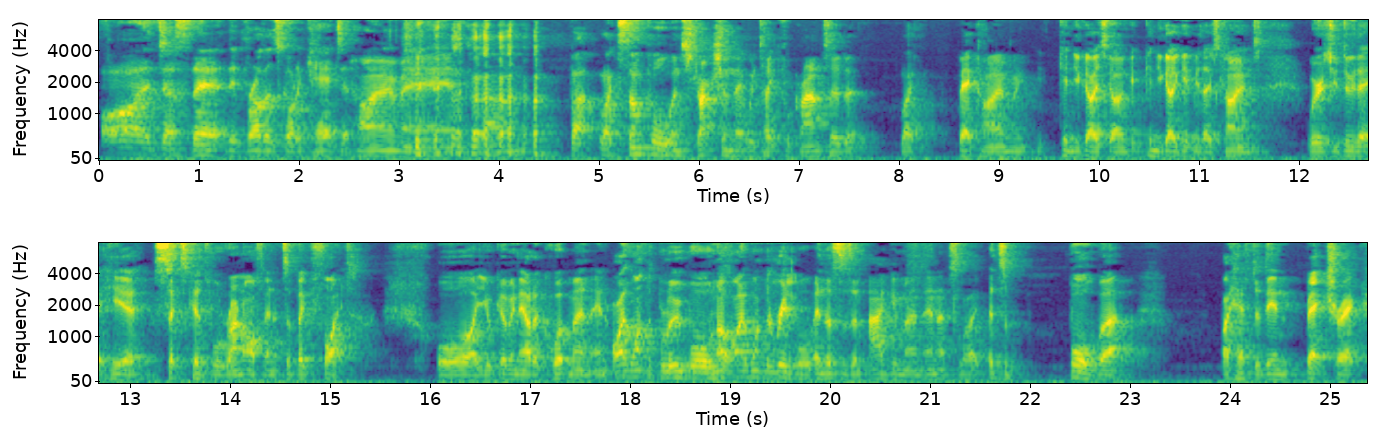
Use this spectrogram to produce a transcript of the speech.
Oh, just that their brother's got a cat at home, and um, but like simple instruction that we take for granted, like back home, can you guys go and get, can you go get me those cones? Whereas you do that here, six kids will run off, and it's a big fight or you're giving out equipment and I want the blue ball, no, I want the red ball, and this is an argument, and it's like it's a ball, but I have to then backtrack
